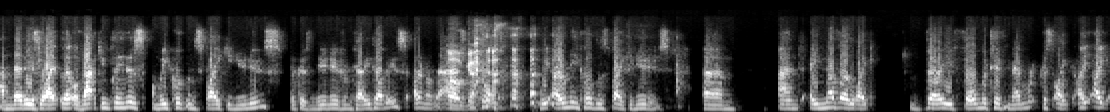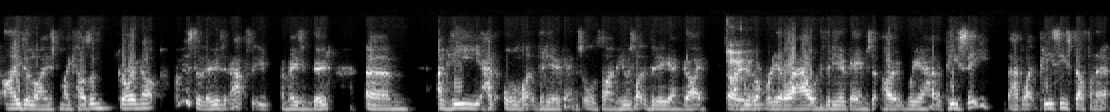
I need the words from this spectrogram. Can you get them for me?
and there is like little vacuum cleaners, and we called them Spiky Nunus because Nunu from Teletubbies. I don't know what they're oh actually called. We only called them Spiky Nunus. Um, and another like very formative memory because like I, I idolized my cousin growing up. I mean, still do. He's an absolutely amazing dude. Um, and he had all like video games all the time. He was like the video game guy. Oh, and we weren't really allowed video games at home. We had a PC that had like PC stuff on it.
